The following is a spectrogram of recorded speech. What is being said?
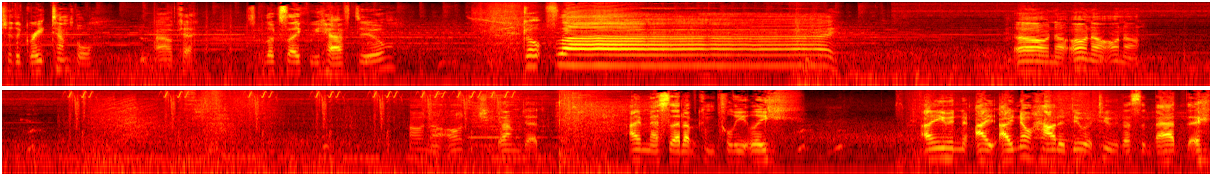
to the Great Temple. Okay, so it looks like we have to go fly. Oh no, oh no, oh no. Oh no, oh shoot, I'm dead. I messed that up completely. I even, I, I know how to do it too, that's the bad thing.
